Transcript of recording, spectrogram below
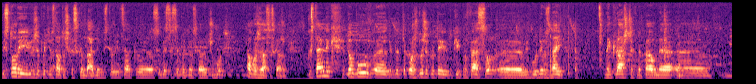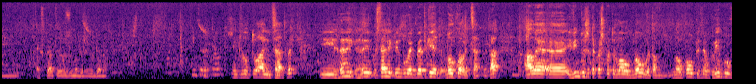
В історії він вже потім став трошки скандальним в історії церкви особистості, потім скажу чому. А може зараз скажу. Костельник то був е, так- також дуже крутий такий професор. е, Він був одним з най, найкращих, напевне, сказати, розумна дуже людина інтелектуалів церкви. І Григорій, Григорій Костельник він був якби такий як науковець церкви, так? але е, він дуже також протягував обнову, там, наукову підтримку. Він був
